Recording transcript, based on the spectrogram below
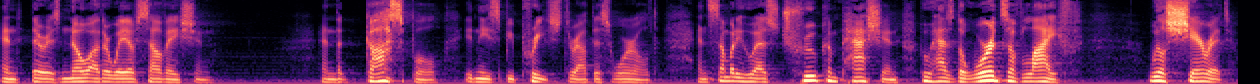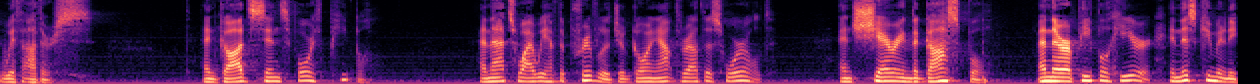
And there is no other way of salvation and the gospel it needs to be preached throughout this world. And somebody who has true compassion who has the words of life will share it with others. And god sends forth people. And that's why we have the privilege of going out throughout this world and sharing the gospel. And there are people here in this community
